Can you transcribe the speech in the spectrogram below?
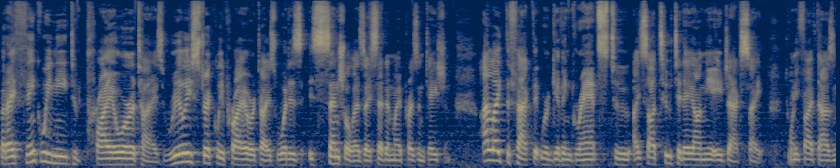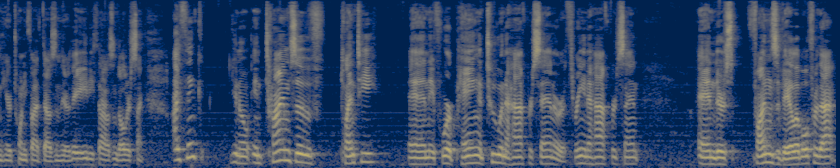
But I think we need to prioritize, really strictly prioritize what is essential, as I said in my presentation. I like the fact that we're giving grants to, I saw two today on the Ajax site, 25,000 here, 25,000 there, the $80,000 sign. I think, you know, in times of plenty, and if we're paying a two and a half percent or a three and a half percent, and there's funds available for that,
